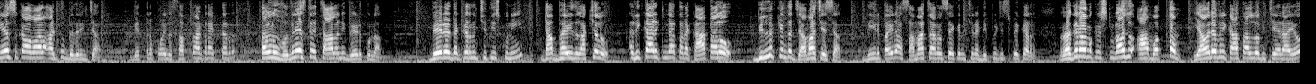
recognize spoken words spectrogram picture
కేసు కావాలా? అంటూ బెదిరించారు. బిత్రపోయిన సబ్ కాంట్రాక్టర్ తనను వదిలేస్తే చాలని వేడుకున్నారు. వేరే దగ్గర నుంచి తీసుకుని డెబ్బై ఐదు లక్షలు అధికారికంగా తన ఖాతాలో బిల్లు కింద జమ చేశారు. దీనిపైన సమాచారం సేకరించిన డిప్యూటీ స్పీకర్ రఘురామకృష్ణరాజు ఆ మొత్తం ఎవరెవరి ఖాతాల్లోకి చేరాయో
